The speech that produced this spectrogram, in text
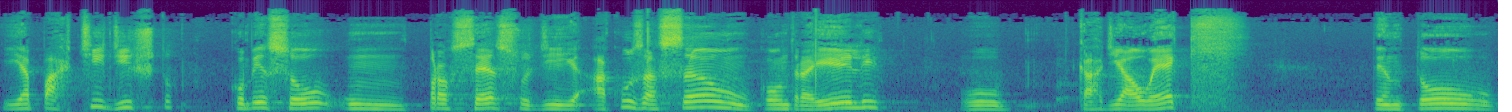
E a partir disto começou um processo de acusação contra ele. O cardeal Eck tentou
